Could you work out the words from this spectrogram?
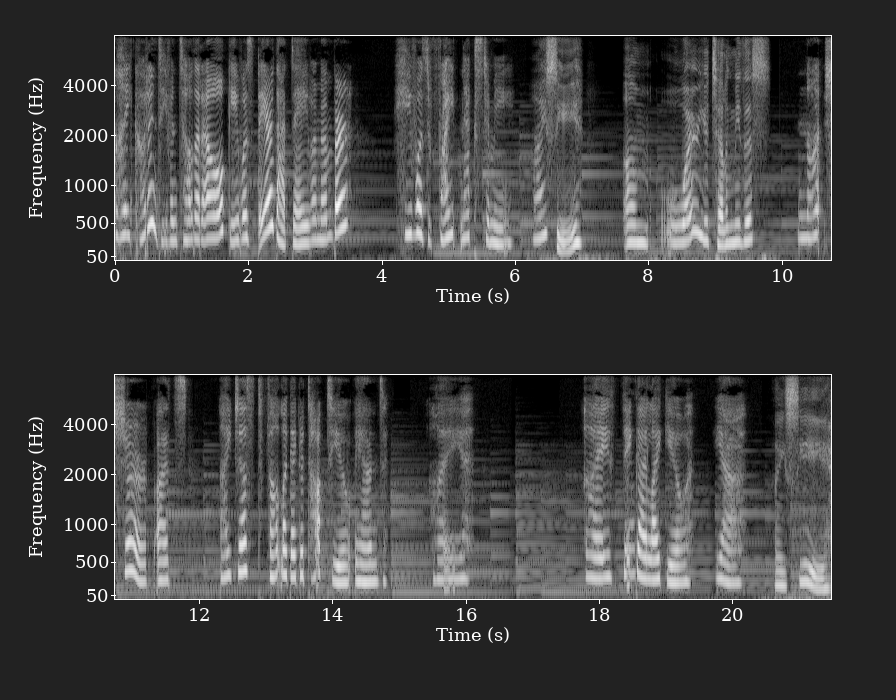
I couldn't even tell that Aoki was there that day, remember? He was right next to me. I see. Um, why are you telling me this? Not sure, but I just felt like I could talk to you, and I. I think I like you. Yeah. I see.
